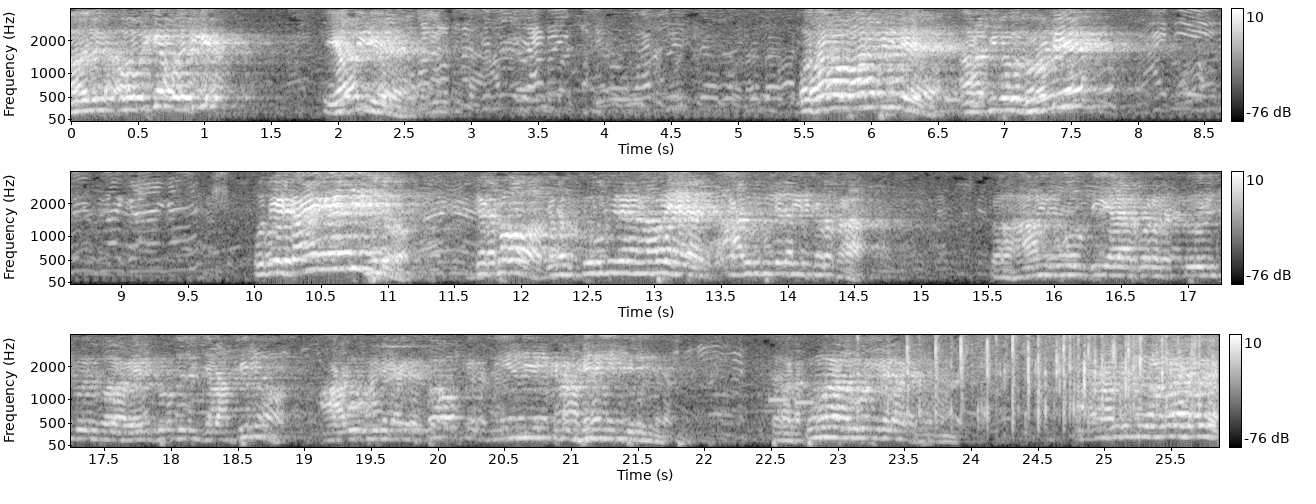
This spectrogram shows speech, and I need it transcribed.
আর ওদিকে ওদিকে? ইহা দিকে কথা আর কি বল ধরে দিয়ে। ওদিকে গায়ে গায়ে দিয়েছিল। দেখো যেমন কুর্মিরা না বাইরে আগুন দিলে দিয়েছ খা তো আমি বলছি, আর করে তৈরি আর এরকম যদি জানছি না আগুন সবকে নিয়ে নিয়ে নিয়ে চলে যাচ্ছে তারা কোন আগুন দিলে রাখছে না আগামী দিনে লড়াই হবে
